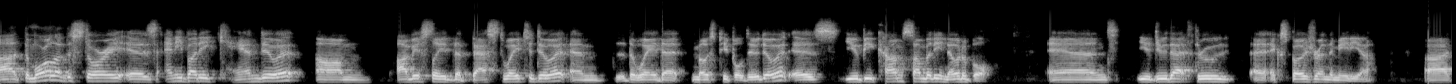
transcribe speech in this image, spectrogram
uh, the moral of the story is anybody can do it. Um, obviously, the best way to do it, and the way that most people do do it, is you become somebody notable. And you do that through uh, exposure in the media. Uh,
